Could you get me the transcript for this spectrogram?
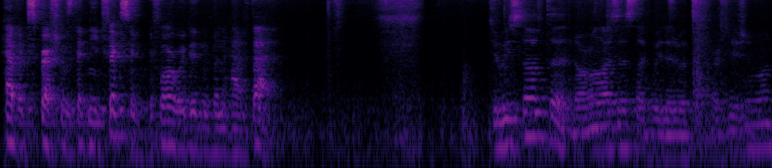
have expressions that need fixing. Before we didn't even have that. Do we still have to normalize this like we did with the Cartesian one?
